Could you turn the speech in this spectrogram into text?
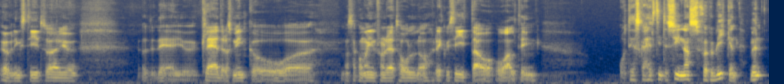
övningstid så är det ju det är ju kläder och smink och, och eh, man ska komma in från rätt håll och rekvisita och, och allting. Och det ska helst inte synas för publiken. Men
